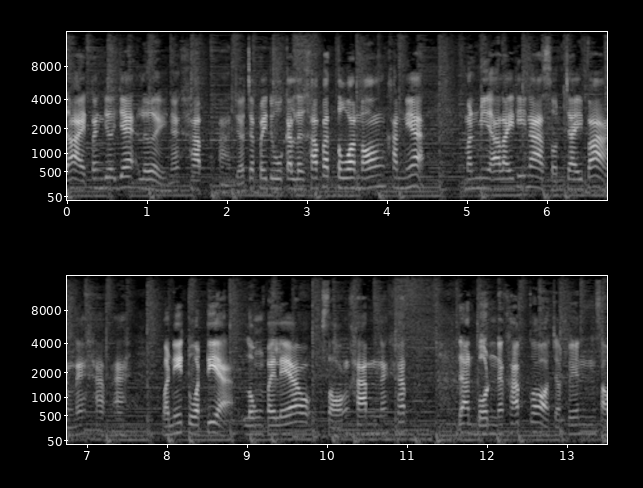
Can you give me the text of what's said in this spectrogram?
ได้ตั้งเยอะแยะเลยนะครับเดี๋ยวจะไปดูกันเลยครับว่าตัวน้องคันนี้มันมีอะไรที่น่าสนใจบ้างนะครับอะวันนี้ตัวเตี้ยลงไปแล้ว 2 คันนะครับ ด้านบนนะครับก็จะเป็นเสา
